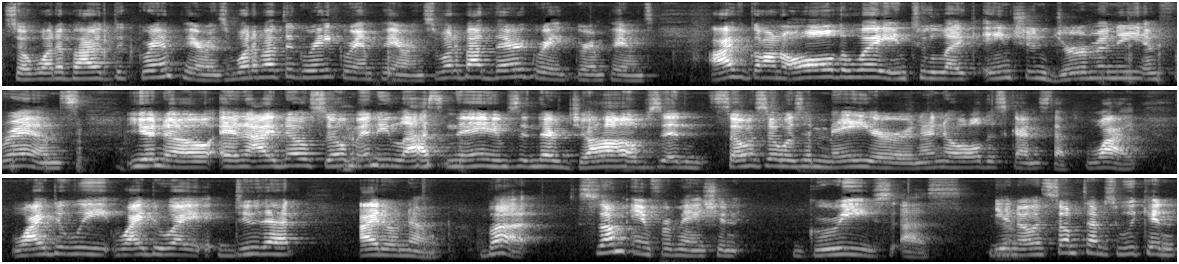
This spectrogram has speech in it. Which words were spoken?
so what about the grandparents what about the great grandparents what about their great grandparents i've gone all the way into like ancient germany and france you know and i know so many last names and their jobs and so and so was a mayor and i know all this kind of stuff. Why? Why do we why do i do that? I don't know. But some information grieves us you Yeah. know and sometimes we can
